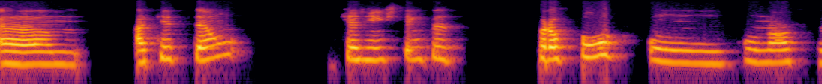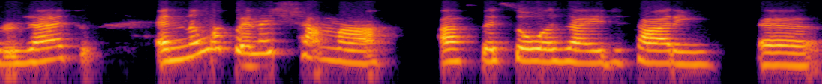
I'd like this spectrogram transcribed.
Um, a questão que a gente tenta propor com, com o nosso projeto é não apenas chamar as pessoas a editarem é,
